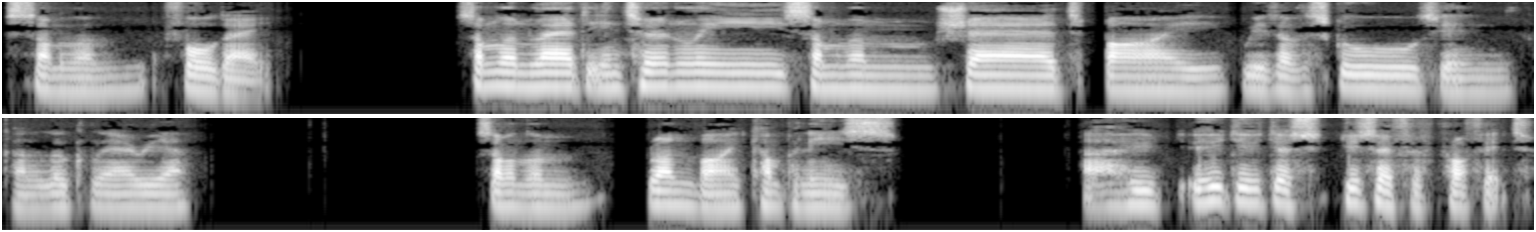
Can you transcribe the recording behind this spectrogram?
some of them full day. Some of them led internally, some of them shared by with other schools in kind of local area. Some of them run by companies uh, who who do just do so for profit.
